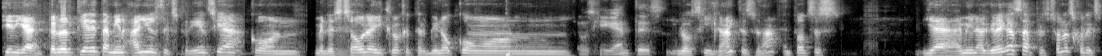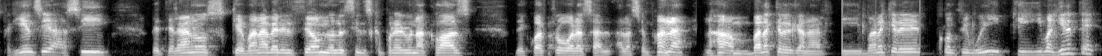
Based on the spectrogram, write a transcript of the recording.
Tiene ya, pero él tiene también años de experiencia con Minnesota y creo que terminó con los gigantes. Los gigantes, ¿verdad? Entonces, ya, I mean, agregas a personas con experiencia así, veteranos que van a ver el film, no les tienes que poner una clause de cuatro horas a, la semana, van a querer ganar y van a querer contribuir. Y imagínate,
